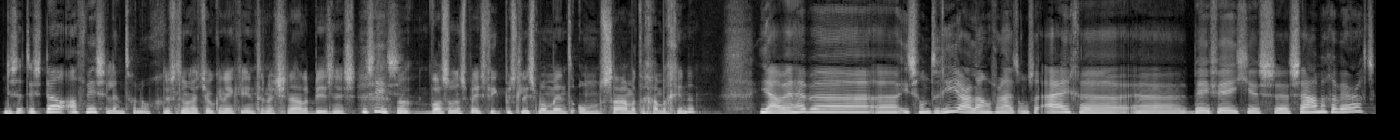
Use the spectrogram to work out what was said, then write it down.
Dus het is wel afwisselend genoeg. Dus toen had je ook in één keer internationale business. Precies. Was er een specifiek beslismoment om samen te gaan beginnen? Ja, we hebben eh, iets van drie jaar lang vanuit onze eigen eh, BV'tjes eh, samengewerkt.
